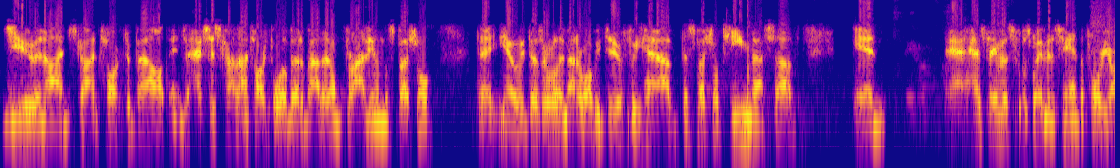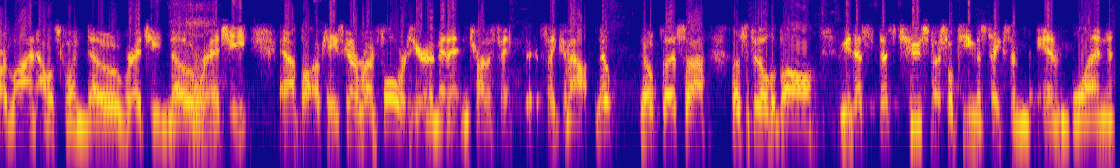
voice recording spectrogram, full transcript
you and I and Scott talked about, and actually Scott and I talked a little bit about it on Friday on the special. That you know, it doesn't really matter what we do if we have the special team mess up, and as Davis was waving his hand at the four yard line, I was going, no, Reggie, no, Reggie. And I thought, okay, he's going to run forward here in a minute and try to fake, fake him out. Nope, nope. Let's uh, let's fill the ball. I mean, that's that's two special team mistakes in, in one,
